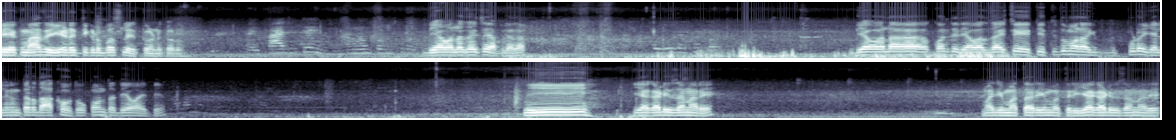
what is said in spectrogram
ते एक माझं येडं तिकडं बसलंय तोंड करून. देवाला जायचंय आपल्याला. देवाला कोणत्या देवाला जायचंय ते ते तुम्हाला पुढे गेल्यानंतर दाखवतो कोणता देव आहे ते. मी या गाडीवर जाणार आहे. माझी म्हातारी म्हातारी या गाडीवर जाणार आहे.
